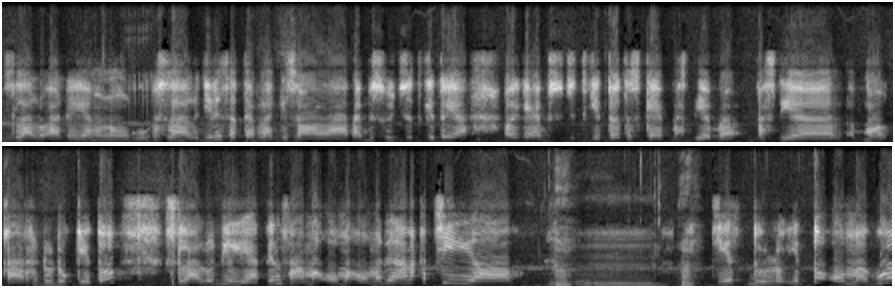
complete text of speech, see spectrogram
selalu ada yang nunggu selalu jadi setiap lagi sholat habis sujud gitu ya oke kayak habis sujud gitu terus kayak pas dia pas dia mau ke arah duduk gitu selalu diliatin sama oma-oma dan anak kecil Hah? Hmm. Hah? Cid dulu itu oma gue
